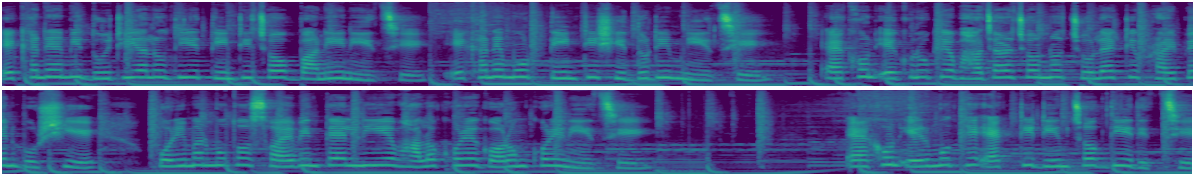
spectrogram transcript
এখানে আমি দুইটি আলু দিয়ে তিনটি চপ বানিয়ে নিয়েছি। এখানে মোট তিনটি সিদ্ধ ডিম নিয়েছি। এখন এগুলোকে ভাজার জন্য চুলে একটি ফ্রাই প্যান বসিয়ে পরিমাণ মতো সয়াবিন তেল নিয়ে ভালো করে গরম করে নিয়েছি। এখন এর মধ্যে একটি ডিম চপ দিয়ে দিচ্ছি।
